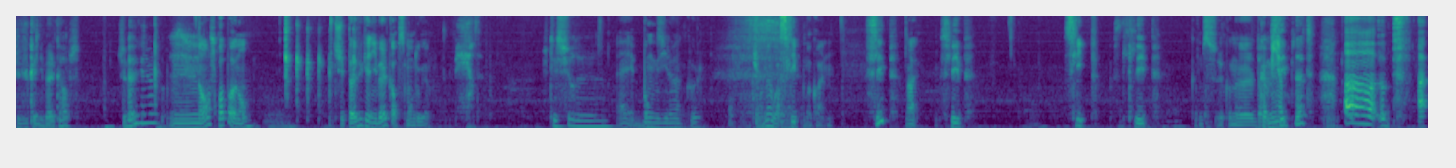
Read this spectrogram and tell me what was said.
J'ai vu Cannibal Corpse. J'ai pas vu Cannibal Corpse? Hmm, Non, je crois pas, non. J'ai pas vu Cannibal Corpse, mon douga. Merde. J'étais sûr de. Eh, Bongzilla, cool. J'aimerais bien voir Sleep, moi, quand même. Sleep? Ouais. Sleep. Sleep. Sleep. Comme, ce- comme euh, Comme dormir. Slipknot? Ah, euh, pff, ah,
